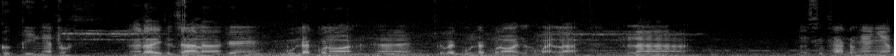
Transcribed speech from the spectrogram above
cực kỳ nét luôn ở đây thực ra là cái bùn đất của nó đấy, cái vết bùn đất của nó chứ không phải là là xuất phát trong nhà anh em.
